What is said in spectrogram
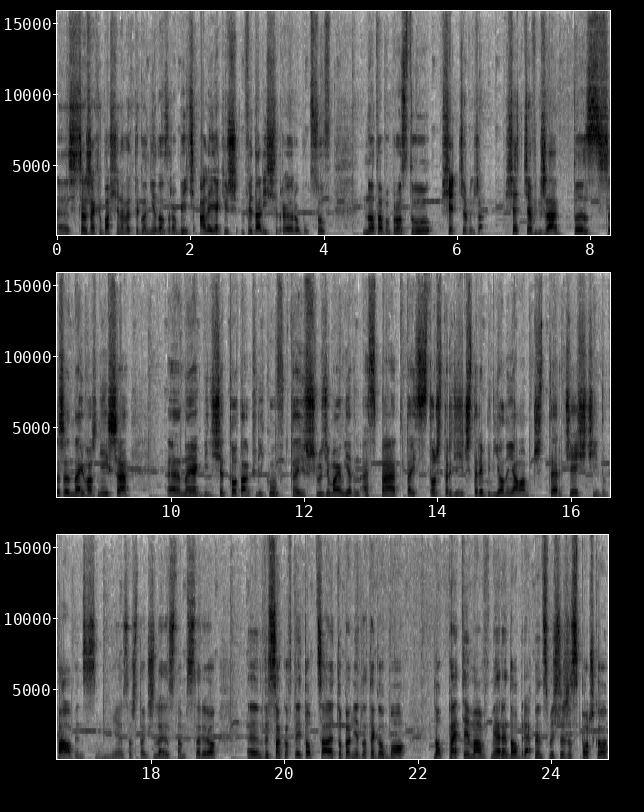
E, szczerze, chyba się nawet tego nie da zrobić, ale jak już wydaliście trochę robuxów, no to po prostu siedźcie w grze. Siedźcie w grze, to jest szczerze najważniejsze. E, No jak widzicie, total klików, tutaj już ludzie mają 1 SP, tutaj 144 biliony, ja mam 42, więc nie jest aż tak źle, jestem serio e, wysoko w tej topce, ale to pewnie dlatego, bo no pety mam w miarę dobre, więc myślę, że spoczko.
